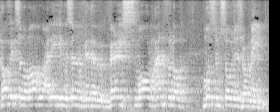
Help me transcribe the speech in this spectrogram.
Prophet ﷺ with a very small handful of Muslim soldiers remained.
